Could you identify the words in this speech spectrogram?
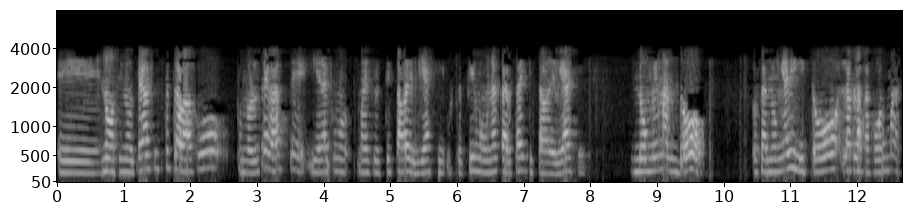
eh, no si no entregaste este trabajo pues no lo entregaste. Y era como maestro es que estaba de viaje usted firmó una carta de que estaba de viaje. No me mandó o sea, no me habilitó la plataforma.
